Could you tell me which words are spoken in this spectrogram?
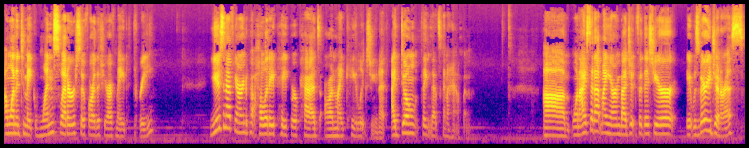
I wanted to make one sweater. So far this year, I've made three. Use enough yarn to put holiday paper pads on my Kallax unit. I don't think that's going to happen. Um, when I set up my yarn budget for this year, it was very generous,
